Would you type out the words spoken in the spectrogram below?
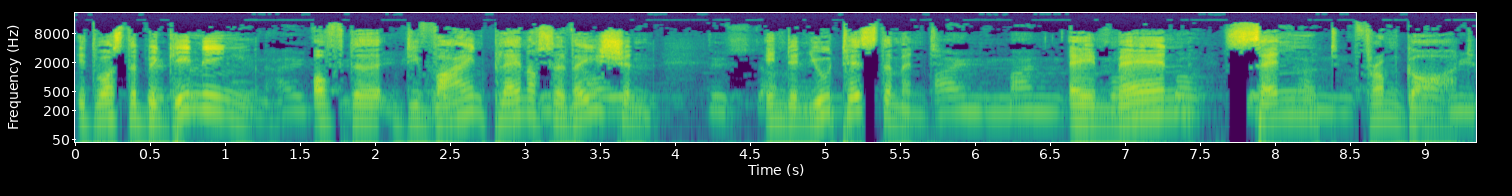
it was the beginning of the divine plan of salvation in the New Testament. A man sent from God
